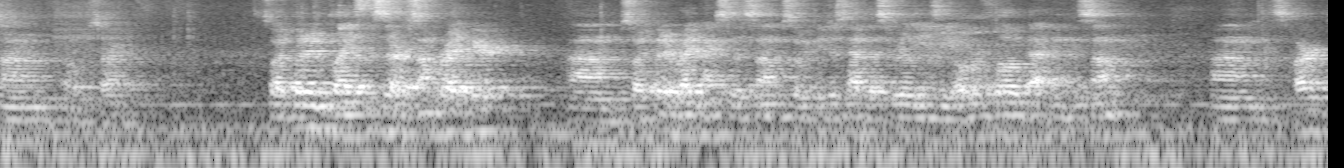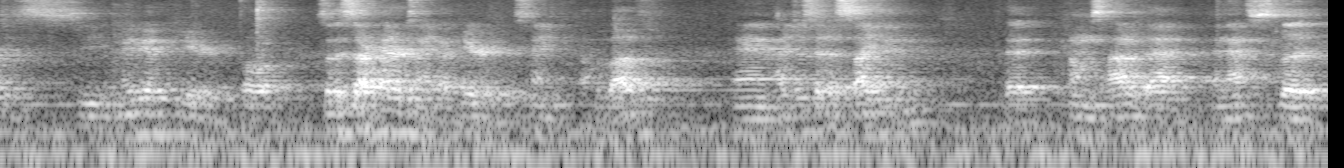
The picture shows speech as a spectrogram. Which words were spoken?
Um, oh, sorry. So I put it in place, this is our sump right here. Um, so I put it right next to the sump so we could just have this really easy overflow back into the sump. Um, it's hard to see, maybe up here. Oh, so this is our header tank up here, this tank up above. And I just had a siphon that comes out of that, and that's the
